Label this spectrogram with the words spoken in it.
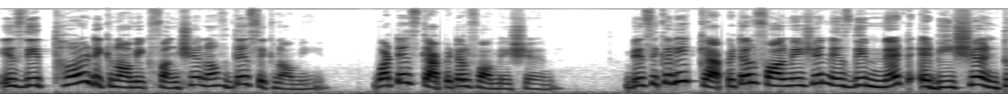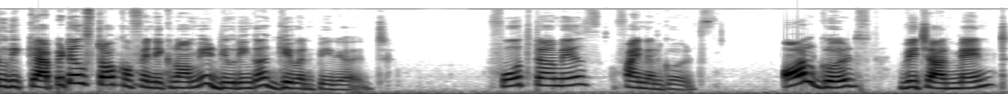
is the third economic function of this economy. What is capital formation? Basically, capital formation is the net addition to the capital stock of an economy during a given period. Fourth term is final goods. All goods which are meant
